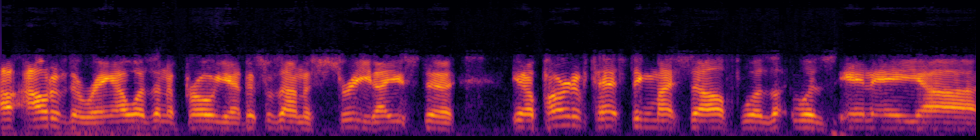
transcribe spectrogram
out of the ring. I wasn't a pro yet. This was on the street. I used to, you know, part of testing myself was was in a uh,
